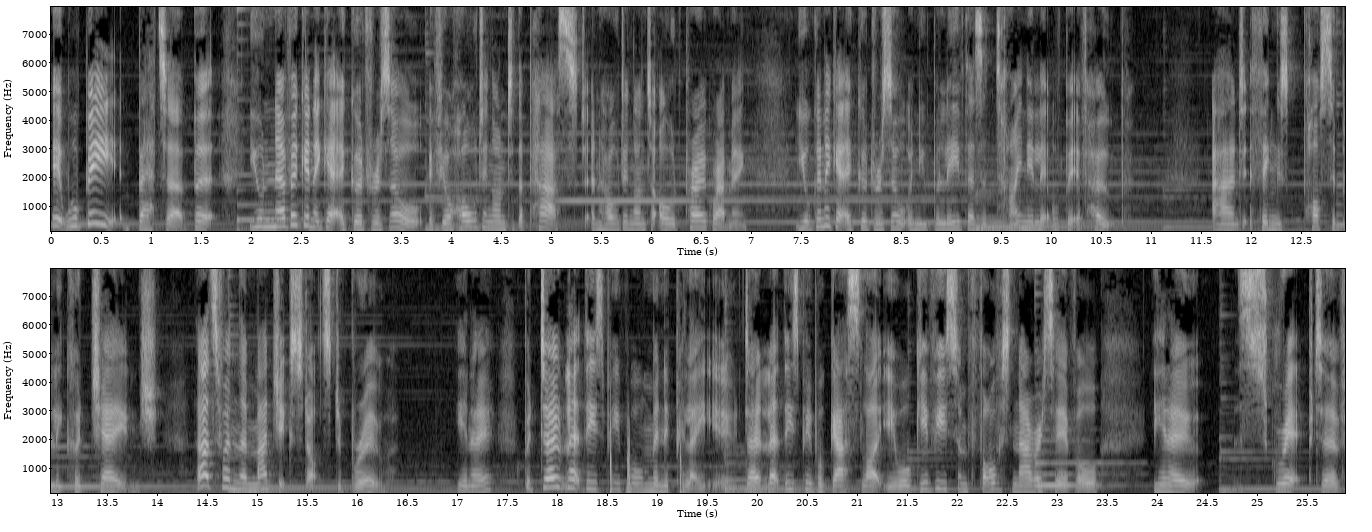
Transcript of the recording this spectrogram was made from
it will be better, but you're never going to get a good result if you're holding on to the past and holding on to old programming. You're going to get a good result when you believe there's a tiny little bit of hope and things possibly could change. That's when the magic starts to brew, you know? But don't let these people manipulate you. Don't let these people gaslight you or give you some false narrative or, you know, script of,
